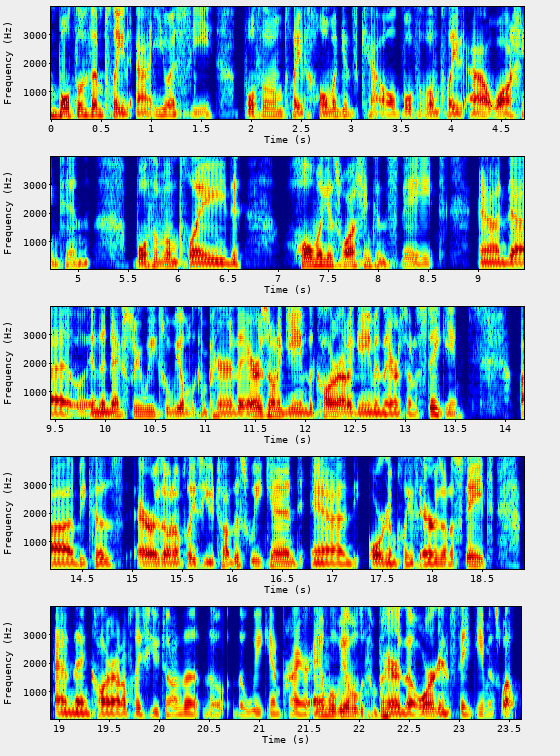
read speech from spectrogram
both of them played at USC. Both of them played home against Cal. Both of them played at Washington. Both of them played home against Washington State. And uh, in the next three weeks, we'll be able to compare the Arizona game, the Colorado game, and the Arizona State game. Uh, because Arizona plays Utah this weekend, and Oregon plays Arizona State, and then Colorado plays Utah the, the, the weekend prior. And we'll be able to compare the Oregon State game as well.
